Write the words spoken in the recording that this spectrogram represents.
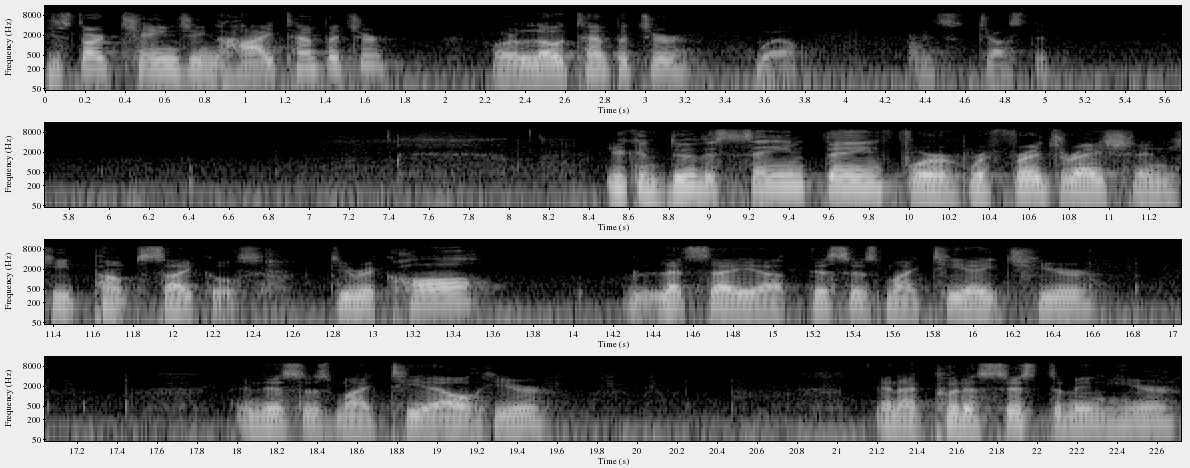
You start changing the high temperature or low temperature, well, it's adjusted. You can do the same thing for refrigeration and heat pump cycles. Do you recall? Let's say uh, this is my TH here, and this is my TL here and I put a system in here.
